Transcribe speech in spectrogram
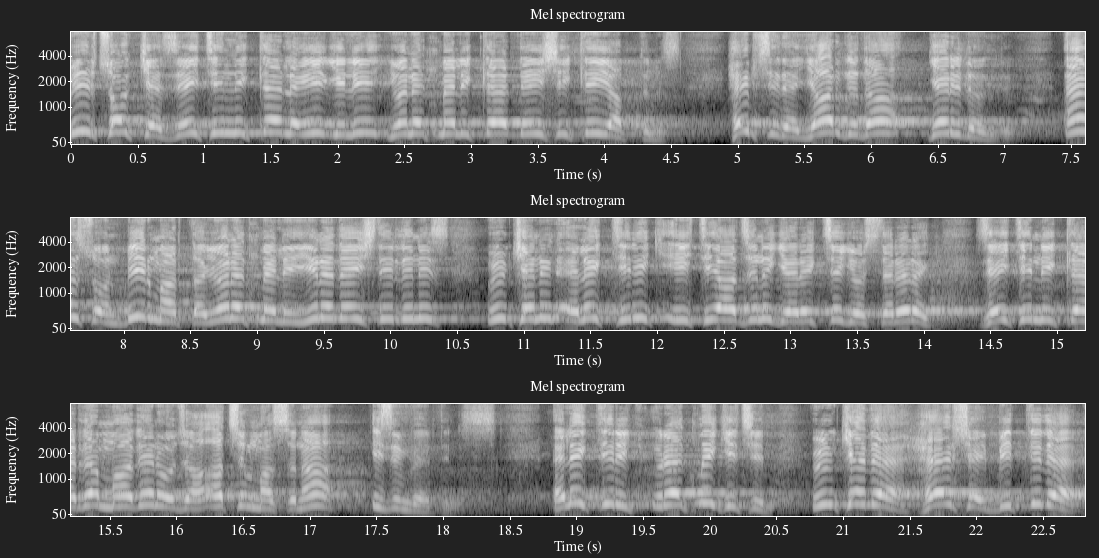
birçok kez zeytinliklerle ilgili yönetmelikler değişikliği yaptınız. Hepsi de yargıda geri döndü. En son 1 Mart'ta yönetmeliği yine değiştirdiniz. Ülkenin elektrik ihtiyacını gerekçe göstererek zeytinliklerde maden ocağı açılmasına izin verdiniz. Elektrik üretmek için ülkede her şey bitti de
